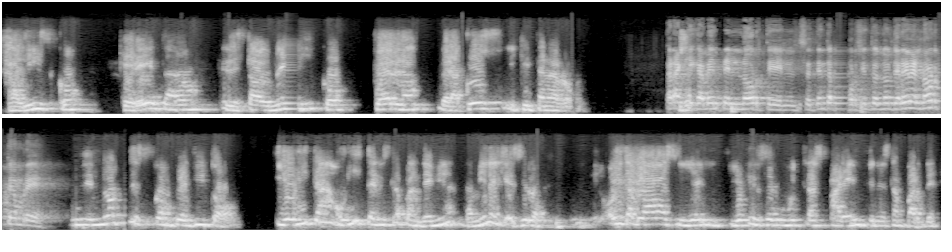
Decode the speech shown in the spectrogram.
Jalisco, Querétaro, el Estado de México, Puebla, Veracruz y Quintana Roo. Prácticamente el norte, el 70% del norte. Arriba el norte, hombre. El norte es completito. Y ahorita, ahorita en esta pandemia, también hay que decirlo. Ahorita hablabas y yo quiero ser muy transparente en esta parte.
